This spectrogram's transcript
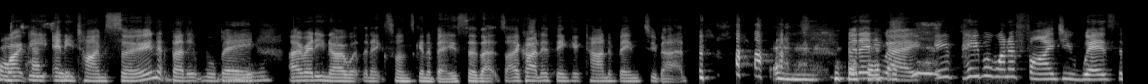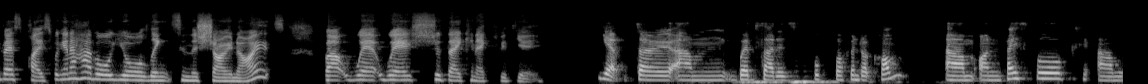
Fantastic. Won't be anytime soon, but it will be. Mm. I already know what the next one's going to be. So that's, I kind of think it can't have been too bad. but anyway, if people want to find you, where's the best place? We're going to have all your links in the show notes, but where where should they connect with you? Yep. So um, website is bookboffin.com. Um, on Facebook, um,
